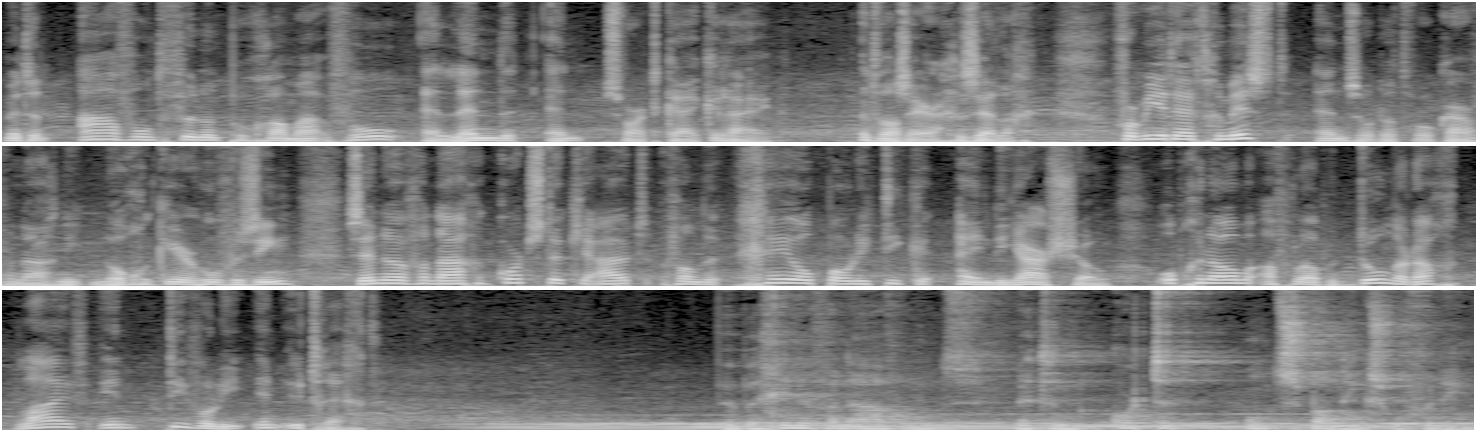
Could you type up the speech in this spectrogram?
Met een avondvullend programma vol ellende en zwartkijkerij. Het was erg gezellig. Voor wie het heeft gemist, en zodat we elkaar vandaag niet nog een keer hoeven zien, zenden we vandaag een kort stukje uit van de geopolitieke eindejaarsshow. Opgenomen afgelopen donderdag live in Tivoli in Utrecht. We beginnen vanavond met een korte ontspanningsoefening.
